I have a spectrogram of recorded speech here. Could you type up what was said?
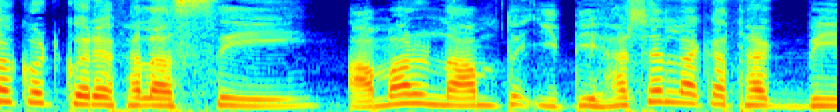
রেকর্ড করে ফেলাচ্ছি। আমার নাম তো ইতিহাসে লেখা থাকবি।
